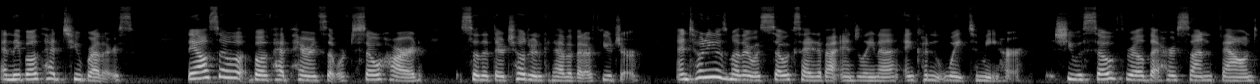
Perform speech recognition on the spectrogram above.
and they both had two brothers. They also both had parents that worked so hard so that their children could have a better future. Antonio's mother was so excited about Angelina and couldn't wait to meet her. She was so thrilled that her son found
